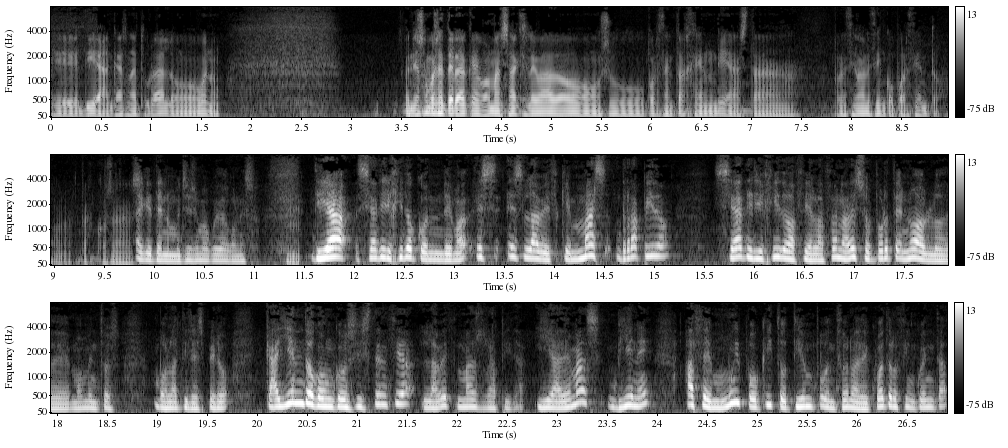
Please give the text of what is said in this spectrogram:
Eh, día, gas natural o bueno. Ya somos enterados que Goldman Sachs ha elevado su porcentaje en día hasta por encima del 5%. estas cosas... Hay que tener muchísimo cuidado con eso. Día se ha dirigido con... Es, es la vez que más rápido se ha dirigido hacia la zona de soporte, no hablo de momentos volátiles, pero cayendo con consistencia la vez más rápida. Y además viene hace muy poquito tiempo en zona de 4.50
